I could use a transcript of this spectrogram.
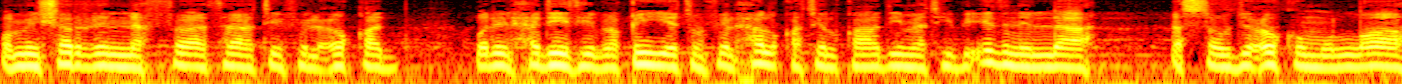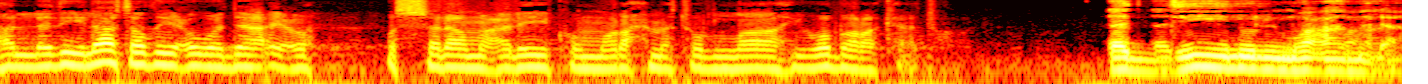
ومن شر النفاثات في العقد. وللحديث بقية في الحلقة القادمة بإذن الله. أستودعكم الله الذي لا تضيع ودائعه. والسلام عليكم ورحمة الله وبركاته. الدين المعاملة.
